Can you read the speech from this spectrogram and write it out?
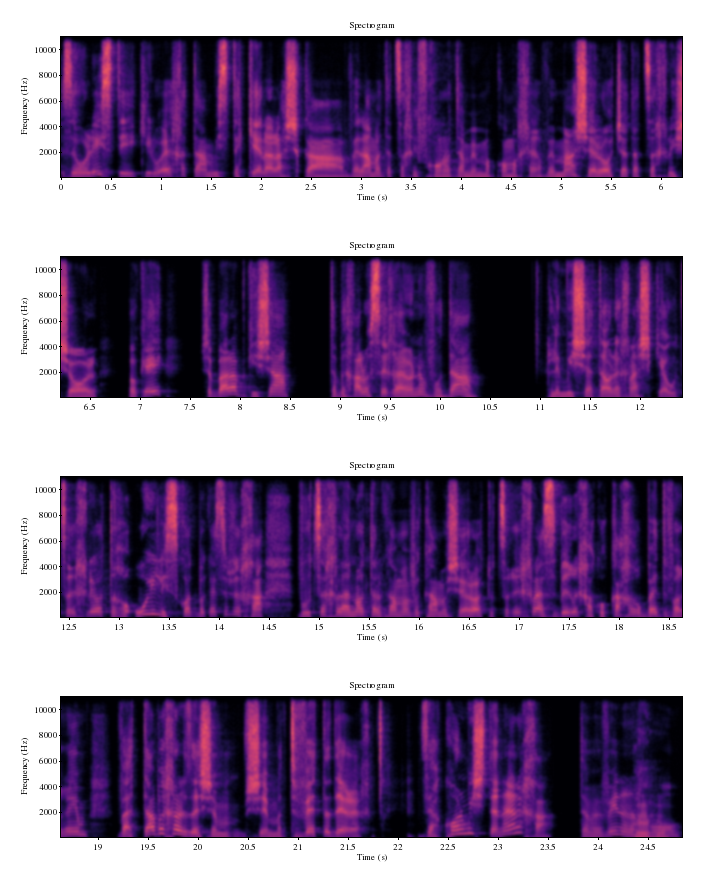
זה הוליסטי, כאילו איך אתה מסתכל על השקעה, ולמה אתה צריך לבחון אותה ממקום אחר, ומה השאלות שאתה צריך לשאול, אוקיי? כשבא לפגישה, אתה בכלל עושה רעיון עבודה. למי שאתה הולך להשקיע, הוא צריך להיות ראוי לזכות בכסף שלך והוא צריך לענות על כמה וכמה שאלות, הוא צריך להסביר לך כל כך הרבה דברים ואתה בכלל זה ש, שמתווה את הדרך. זה הכל משתנה לך, אתה מבין? אנחנו,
